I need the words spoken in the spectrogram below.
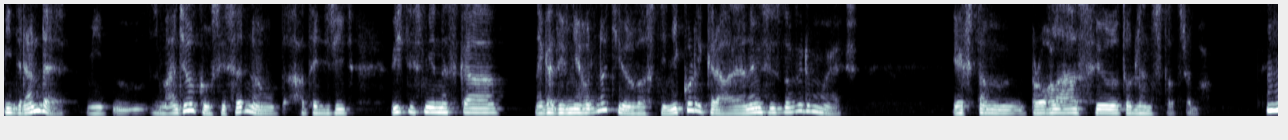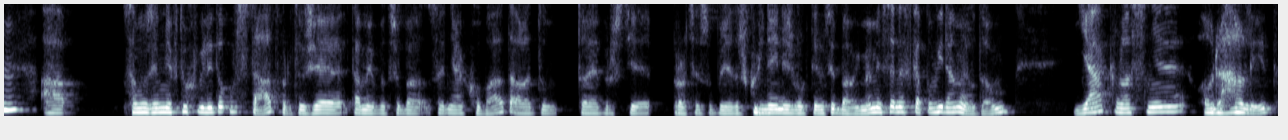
mít rande, mít s manželkou si sednout a teď říct, víš, ty jsi mě dneska negativně hodnotil vlastně několikrát, já nevím, jestli si to uvědomuješ. Jak jsi tam prohlásil tohle třeba. Mm-hmm. A samozřejmě v tu chvíli to ustát, protože tam je potřeba se nějak chovat, ale to, to je prostě proces úplně trošku jiný, než o kterém se bavíme. My se dneska povídáme o tom, jak vlastně odhalit,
